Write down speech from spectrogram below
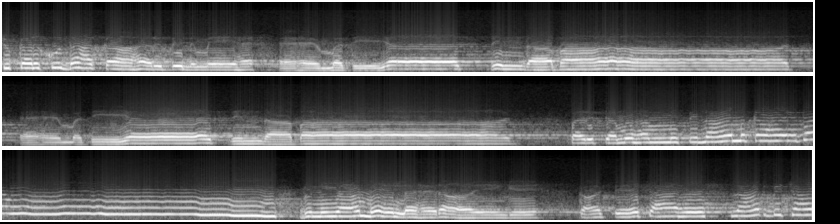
شکر خدا کا ہر دل میں ہے۔ احمدیت زندہ باد۔ احمدیت زندہ باد۔ پرچم ہم اسلام کا ہر دم۔ دنیا میں لہرائیں گے۔ کاٹے چاہے لاکھ بچھا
